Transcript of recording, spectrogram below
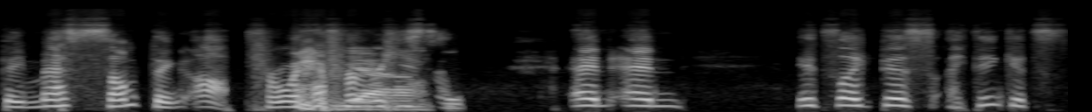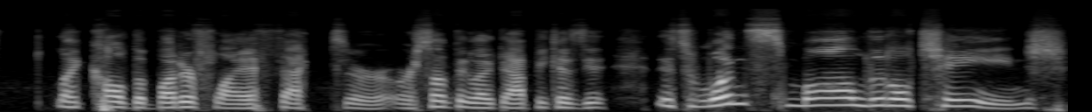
they mess something up for whatever yeah. reason, and and it's like this. I think it's like called the butterfly effect or or something like that because it, it's one small little change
